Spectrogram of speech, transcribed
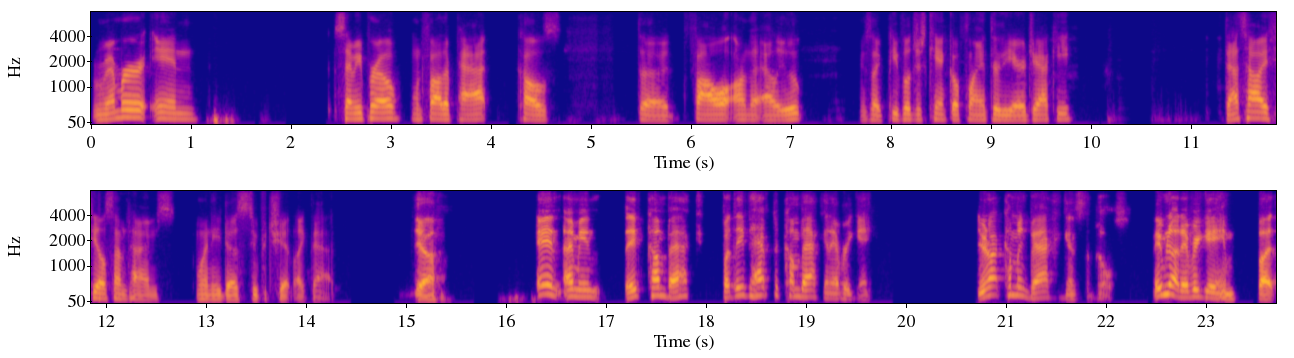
Remember in semi pro when Father Pat calls the foul on the alley oop? He's like, people just can't go flying through the air, Jackie. That's how I feel sometimes when he does stupid shit like that. Yeah. And I mean, they've come back, but they have to come back in every game. You're not coming back against the Bills. Maybe not every game, but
